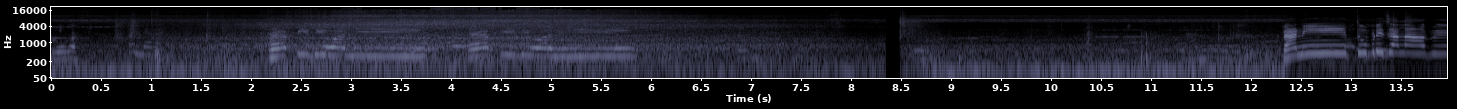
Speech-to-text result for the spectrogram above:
লোক আছে হ্যাপি দিওয়ালি হ্যাপি দিওয়ালি রানী তুবড়ি জ্বালা হবে।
